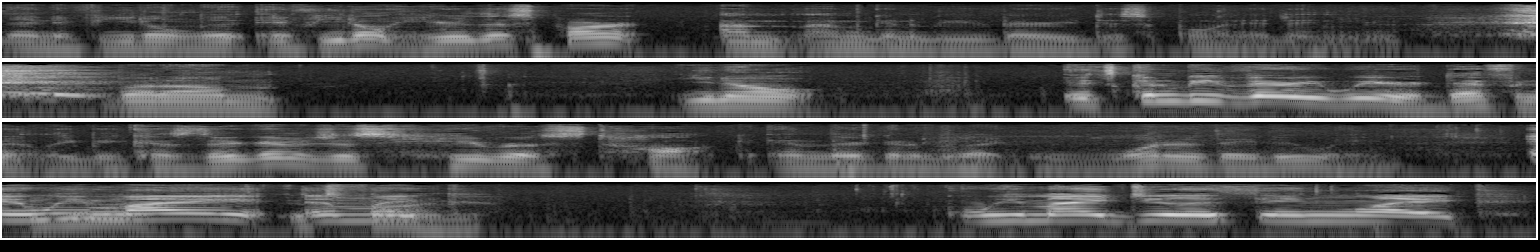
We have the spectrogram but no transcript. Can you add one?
and if you don't, li- if you don't hear this part, I'm I'm gonna be very disappointed in you. But um, you know, it's gonna be very weird, definitely, because they're gonna just hear us talk and they're gonna be like, "What are they doing?" and But, we you know, might and fine. like we might do a thing like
